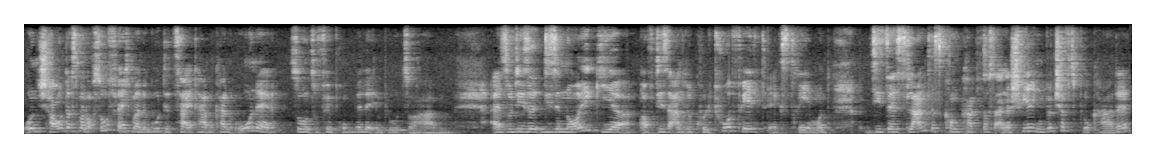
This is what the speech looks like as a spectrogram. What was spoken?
und schaut, dass man auch so vielleicht mal eine gute Zeit haben kann, ohne so und so viel Promille im Blut zu haben. Also diese, diese Neugier auf diese andere Kultur fehlt extrem. Und dieses Land, es kommt gerade aus einer schwierigen Wirtschaftsblockade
